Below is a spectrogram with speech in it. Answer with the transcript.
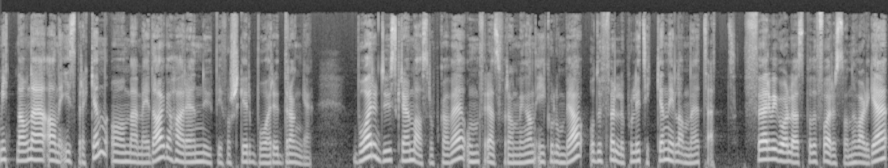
Mitt navn er Ane Isbrekken, og med meg i dag har jeg NUPI-forsker Bård Drange. Bård, du skrev masteroppgave om fredsforhandlingene i Colombia, og du følger politikken i landet tett. Før vi går løs på det forestående valget,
